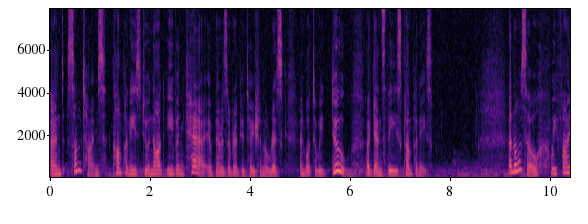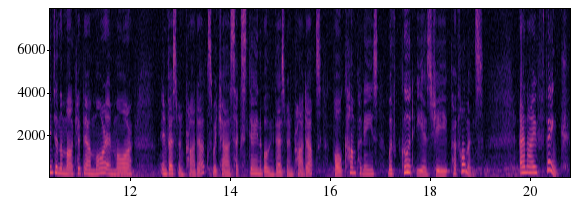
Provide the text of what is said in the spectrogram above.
And sometimes companies do not even care if there is a reputational risk. And what do we do against these companies? And also, we find in the market there are more and more investment products which are sustainable investment products companies with good ESG performance. And I think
